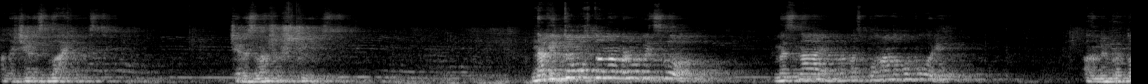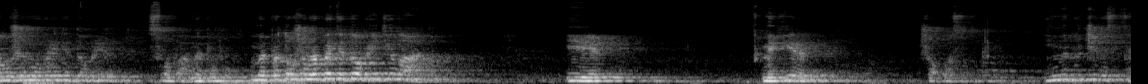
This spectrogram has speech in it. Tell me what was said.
але через лагідність, через нашу щирість. Навіть тому, хто нам робить зло, ми знаємо, про нас погано говорять. Але ми продовжуємо говорити добрі слова, ми, ми продовжуємо робити добрі діла. І ми віримо, що ось іменно через це,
